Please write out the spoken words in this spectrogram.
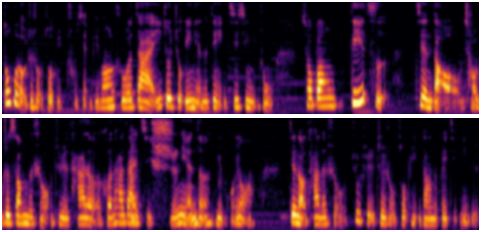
都会有这首作品出现。比方说，在一九九一年的电影《即兴》中，肖邦第一次见到乔治桑的时候，就是他的和他在一起十年的女朋友啊，见到他的时候，就是这首作品当的背景音乐。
